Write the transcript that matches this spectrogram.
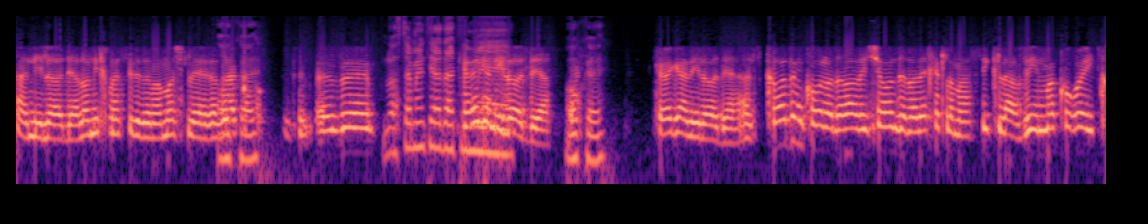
אני לא יודע, לא נכנסתי לזה ממש לרזק. אוקיי. אז אה, לא, סתם אותי לדעת אם... כרגע אה, אני לא יודע. אוקיי. כרגע אני לא יודע. אז קודם כל, הדבר הראשון זה ללכת למעסיק להבין מה קורה איתך.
